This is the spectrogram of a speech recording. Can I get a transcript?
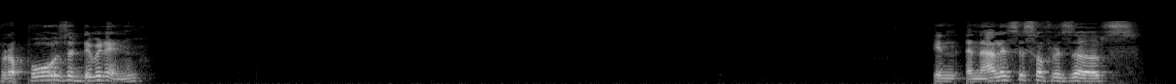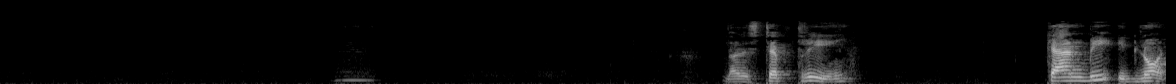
proposed dividend in analysis of reserves that is step 3 can be ignored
